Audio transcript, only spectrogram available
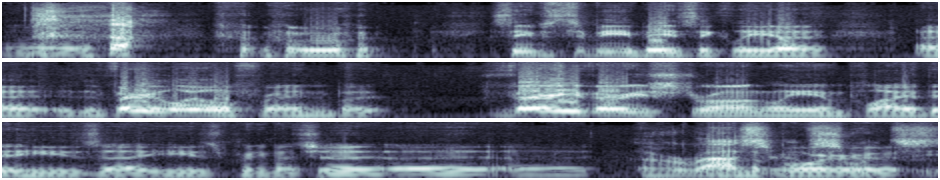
uh, who seems to be basically a, a, a very loyal friend, but very, very strongly implied that he's uh, he's pretty much a, a, a a on the border. of sorts.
